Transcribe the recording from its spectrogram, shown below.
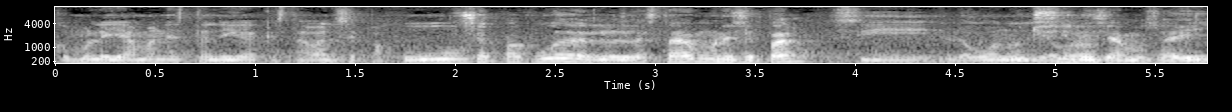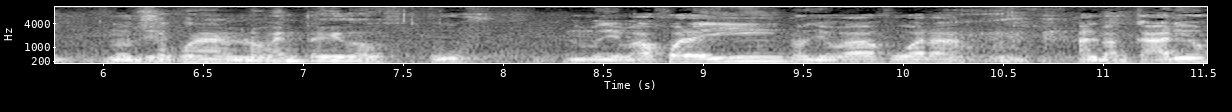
¿cómo le llaman a esta liga que estaba el Cepajú? Sepajú del estadio municipal. Sí, luego nos Muchos llevó iniciamos ahí. Nos llevó- fue en el 92. Uf, nos llevaba a jugar ahí, nos llevaba a jugar a- al bancario.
